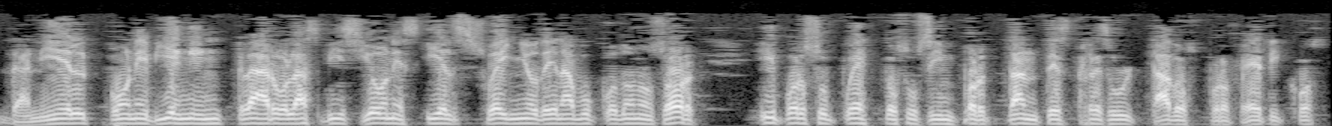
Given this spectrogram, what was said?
Daniel pone bien en claro las visiones y el sueño de Nabucodonosor y por supuesto sus importantes resultados proféticos.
